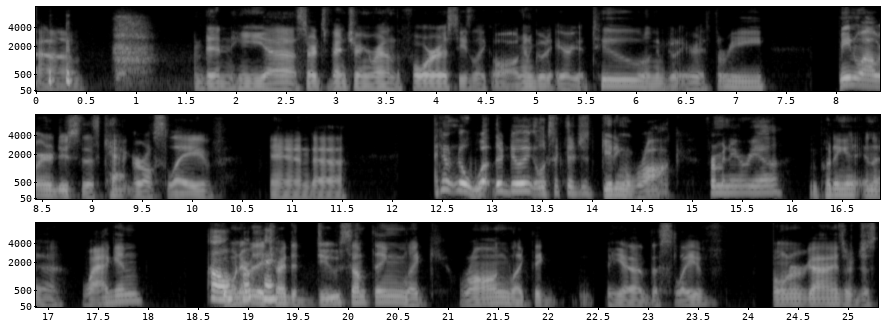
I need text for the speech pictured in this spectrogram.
um, and then he uh, starts venturing around the forest. He's like, oh, I'm gonna go to area two. I'm gonna go to area three. Meanwhile, we're introduced to this cat girl slave, and uh, I don't know what they're doing. It looks like they're just getting rock from an area and putting it in a wagon. oh, but whenever okay. they tried to do something like wrong, like they the uh, the slave owner guys are just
